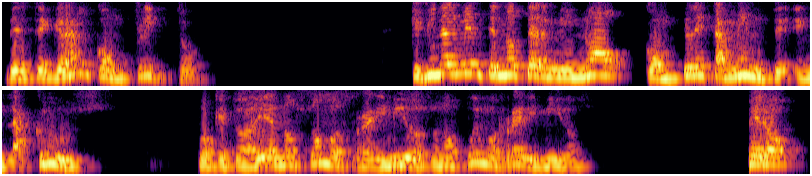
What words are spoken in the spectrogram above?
de este gran conflicto que finalmente no terminó completamente en la cruz, porque todavía no somos redimidos o no fuimos redimidos, pero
